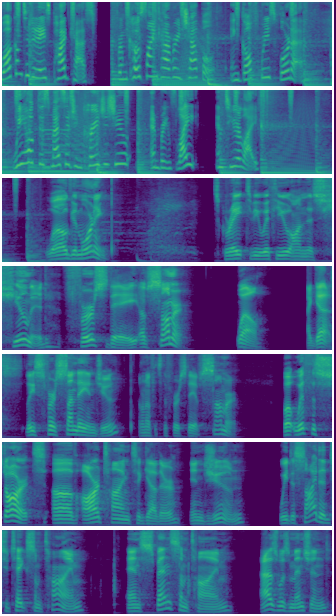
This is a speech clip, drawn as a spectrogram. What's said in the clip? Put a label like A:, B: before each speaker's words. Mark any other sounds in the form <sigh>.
A: Welcome to today's podcast from Coastline Calvary Chapel in Gulf Breeze, Florida. We hope this message encourages you and brings light into your life.
B: Well, good morning. It's great to be with you on this humid first day of summer. Well, I guess, at least first Sunday in June. I don't know if it's the first day of summer. But with the start of our time together in June, we decided to take some time and spend some time, as was mentioned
